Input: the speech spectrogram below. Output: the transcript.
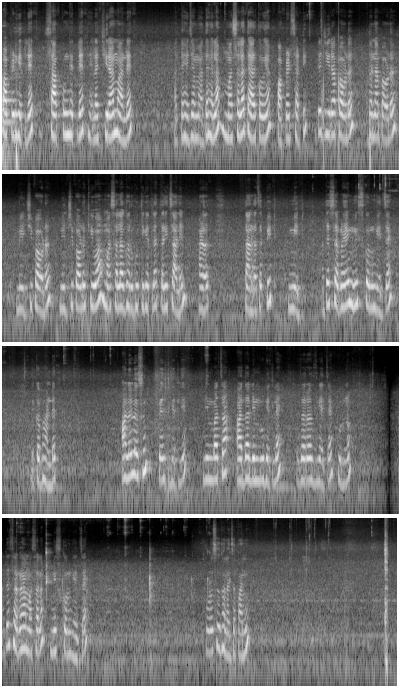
पापलेट घेतलेत साफ करून घेतलेत ह्याला चिरा मारलेत. आता ह्याच्या आता ह्याला मसाला तयार करूया पापलेटसाठी ते जिरा पावडर धना पावडर मिरची पावडर मिरची पावडर किंवा मसाला घरगुती घेतला तरी चालेल. हळद तांदळाचं पीठ मीठ. आता ते सगळे मिक्स करून घ्यायचं आहे एका भांड्यात आलं लसूण पेस्ट घेतली आहे लिंबाचा अर्धा लिंबू घेतला आहे त्याचा रस घ्यायचा आहे पूर्ण. आता सगळा मसाला मिक्स करून घ्यायचा आहे थोडंसं घालायचं पाणी.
